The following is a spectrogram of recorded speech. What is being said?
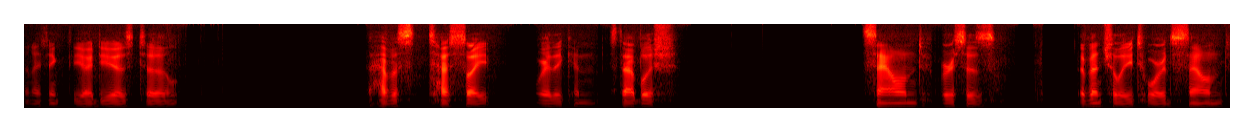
And I think the idea is to have a s- test site where they can establish sound versus eventually towards sound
